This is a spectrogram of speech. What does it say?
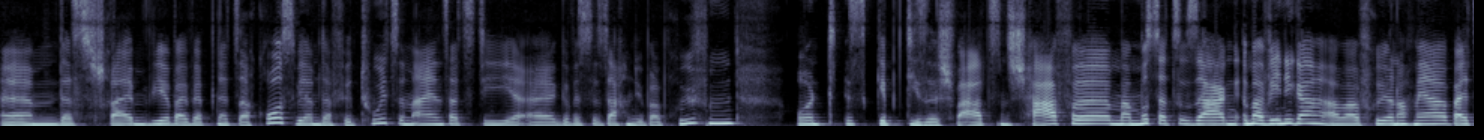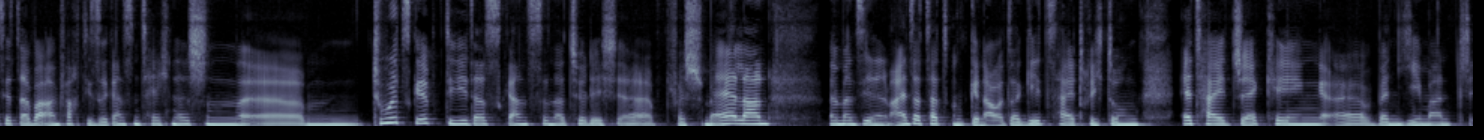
Ähm, das schreiben wir bei Webnetz auch groß. Wir haben dafür Tools im Einsatz, die äh, gewisse Sachen überprüfen. Und es gibt diese schwarzen Schafe. Man muss dazu sagen, immer weniger, aber früher noch mehr, weil es jetzt aber einfach diese ganzen technischen ähm, Tools gibt, die das Ganze natürlich äh, verschmälern, wenn man sie in einem Einsatz hat. Und genau, da geht es halt Richtung Ad-Hijacking, äh, wenn jemand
